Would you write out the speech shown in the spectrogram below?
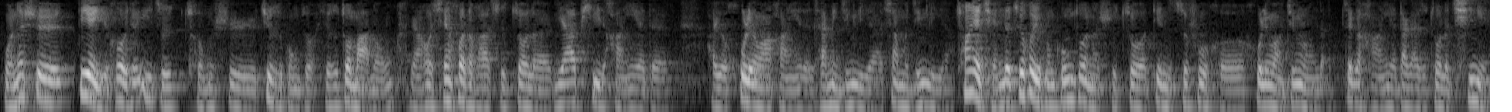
我呢是毕业以后就一直从事技术工作，就是做码农，然后先后的话是做了 ERP 行业的。还有互联网行业的产品经理啊、项目经理啊。创业前的最后一份工作呢，是做电子支付和互联网金融的。这个行业大概是做了七年。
